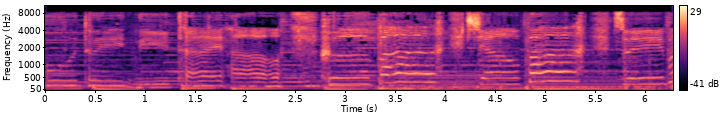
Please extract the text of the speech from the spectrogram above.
我对你太好，喝吧，笑吧，醉吧，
